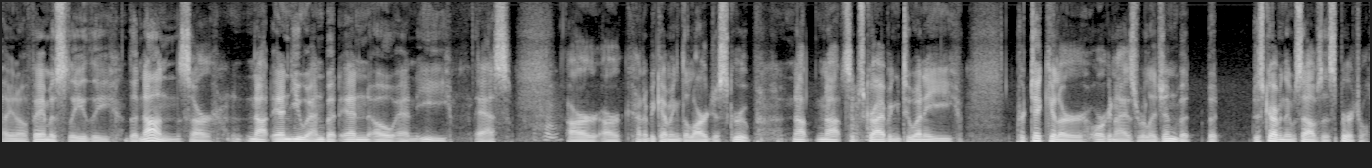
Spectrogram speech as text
uh, you know, famously the the nones are not N U N but N O N E S are are kind of becoming the largest group. Not not subscribing to any particular organized religion, but but describing themselves as spiritual.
